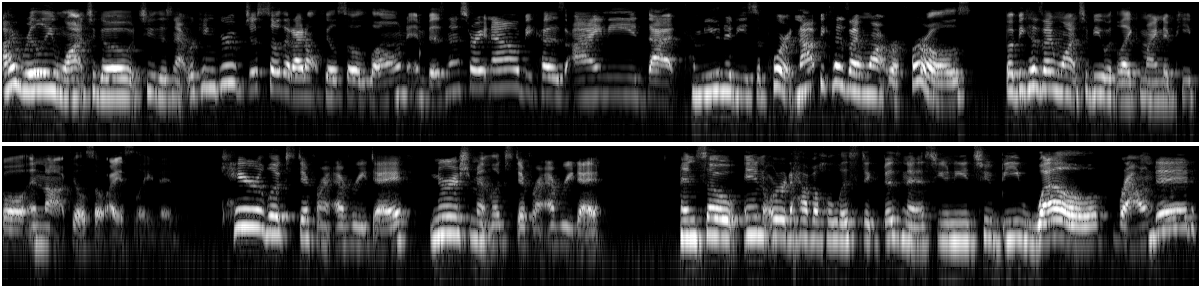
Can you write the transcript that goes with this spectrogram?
I really want to go to this networking group just so that I don't feel so alone in business right now because I need that community support, not because I want referrals, but because I want to be with like minded people and not feel so isolated. Care looks different every day, nourishment looks different every day. And so, in order to have a holistic business, you need to be well rounded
